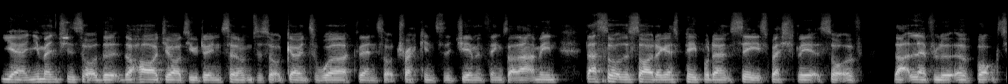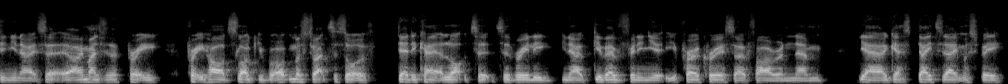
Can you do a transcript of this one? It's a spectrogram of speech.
Yeah, and you mentioned sort of the, the hard yards you were doing in terms of sort of going to work, then sort of trekking to the gym and things like that. I mean, that's sort of the side I guess people don't see, especially at sort of that level of boxing. You know, it's a, I imagine it's a pretty pretty hard slog. You must have had to sort of dedicate a lot to to really you know give everything in your, your pro career so far. And um, yeah, I guess day to day must be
